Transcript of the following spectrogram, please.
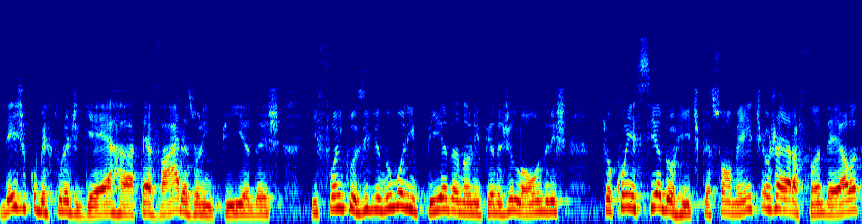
desde cobertura de guerra até várias Olimpíadas, e foi inclusive numa Olimpíada, na Olimpíada de Londres, que eu conhecia a Dorit pessoalmente, eu já era fã dela,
